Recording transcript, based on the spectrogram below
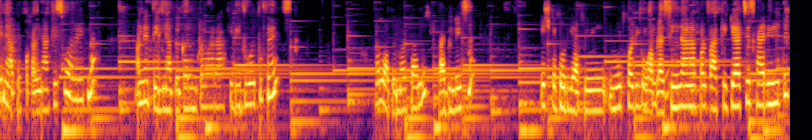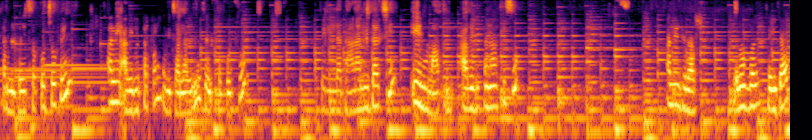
એને આપણે પકાવી નાખીશું આવી રીતના. અને તેલને આપણે ગરમ કરવા રાખી દીધું હતું ફ્રેન્ડ્સ હવે આપણે મરચાંને કાઢી લઈશું. એક કટોરી આપણે મૂંગફળી આપણા સિંગદાણા પણ પાકી ગયા છે સારી રીતે, તમે જોઈ શકો છો ફ્રેન્ડ અને આવી રીતે પણ તમે ચલાવીને જોઈ શકો છો. આપણે લીલા ધાણા લીધા છે એનામાં આપણે આવી રીતે નાખીશું. અને જરાક બરોબર થઈ જાય,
